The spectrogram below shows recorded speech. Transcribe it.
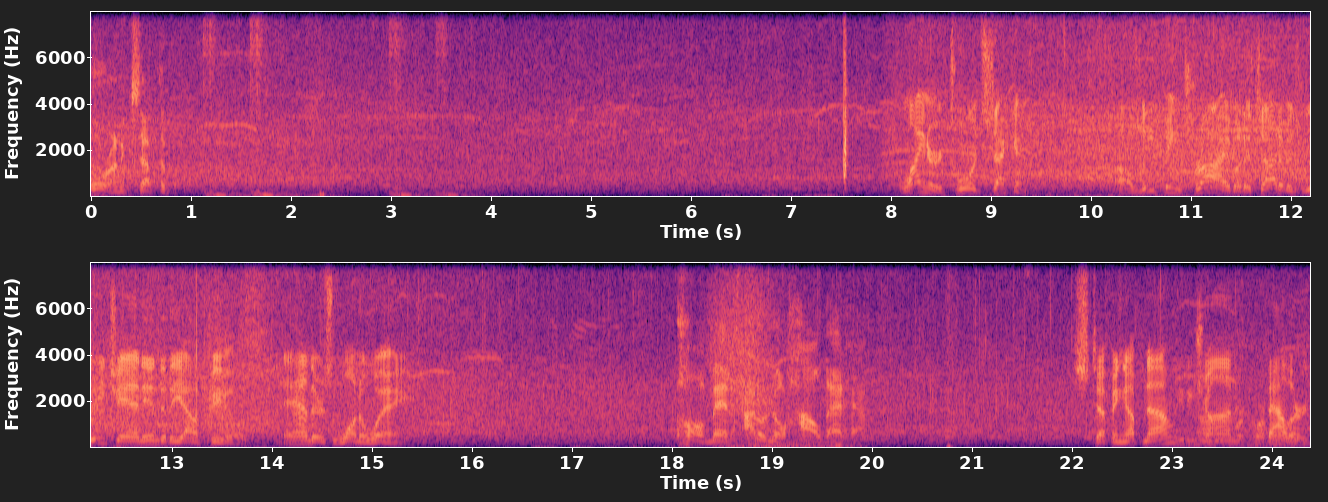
or unacceptable. Liner towards second. A leaping try, but it's out of his reach and into the outfield. And there's one away. Oh, man, I don't know how that happened. Stepping up now, John Ballard.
